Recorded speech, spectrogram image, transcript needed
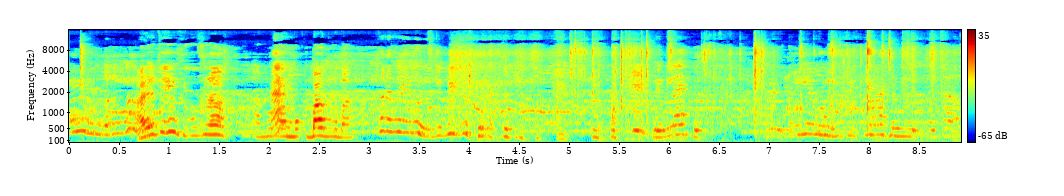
Ay, mo ganun. Ay, ito eh. Huwag na. Ano ka mukbang ba? May mo gibig ko. Ipikira ni kakao.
